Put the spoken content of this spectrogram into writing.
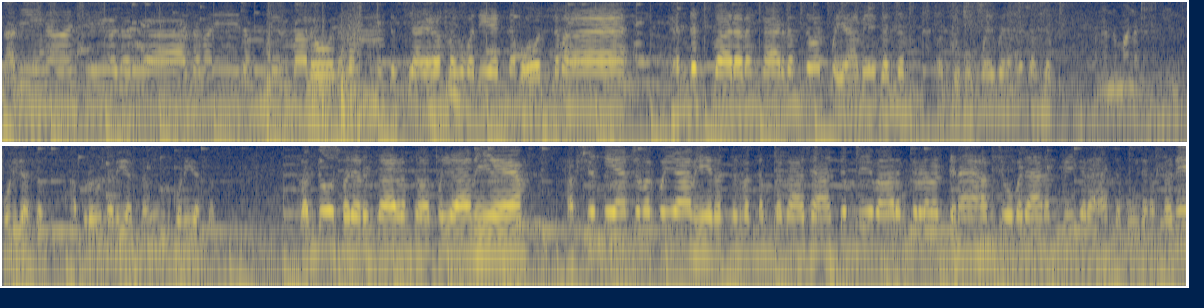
నదీనాంచైవ దర్వాసమనేదం నిర్మలోదకం తస్యాయ భగవతే నమో నమ. గంధస్వారాలంకారం సమర్పయామి గంధం పసుపు గంధం. అయిపోయినాక గంధం. పొడి గంధం అప్పుడు తడి గంధం ఇప్పుడు పొడి గంధం గంధోస్ఫలంకారం సమర్పయామి అక్షంతయాం సమర్పయామి రత్నవర్ణం ప్రకాశాంతం దేవాలంకరణవర్ధనాహం చోపదానం స్వీకరాహం చ పూజనం ప్రదే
